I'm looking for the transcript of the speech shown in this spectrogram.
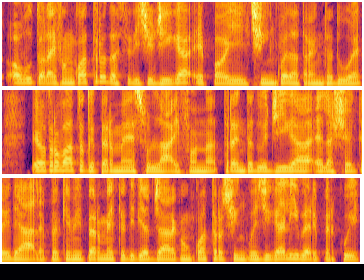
ho avuto l'iPhone 4 da 16 giga e poi il 5 da 32 e ho trovato che per me sull'iPhone 32 giga è la scelta ideale perché mi permette di viaggiare con 4-5 giga liberi per cui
